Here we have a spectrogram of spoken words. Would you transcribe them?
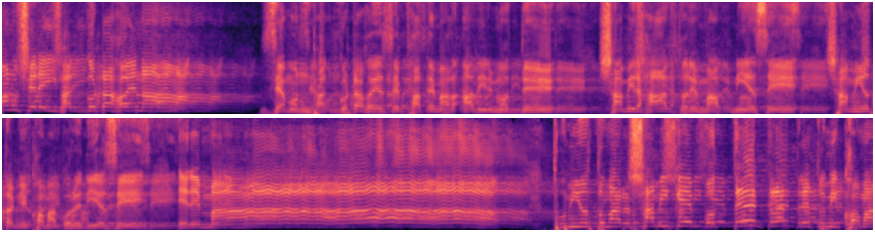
মানুষের এই ভাগ্যটা হয় না। যেমন ভাগ্যটা হয়েছে ফাতেমার আলীর মধ্যে। স্বামীর হাত ধরে মাপ নিয়েছে স্বামীও তাকে ক্ষমা করে দিয়েছে। এরে মা তুমিও তোমার স্বামীকে প্রত্যেক রাত্রে তুমি ক্ষমা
